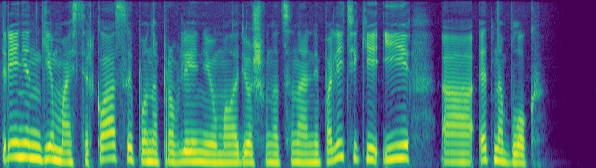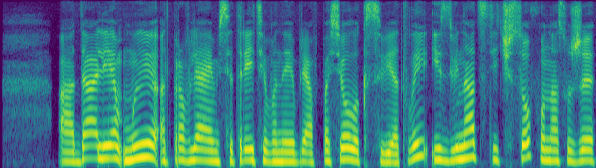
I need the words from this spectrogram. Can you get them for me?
тренинги, мастер-классы по направлению молодежи в национальной политике и этноблок а далее мы отправляемся 3 ноября в поселок Светлый. Из 12 часов у нас уже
